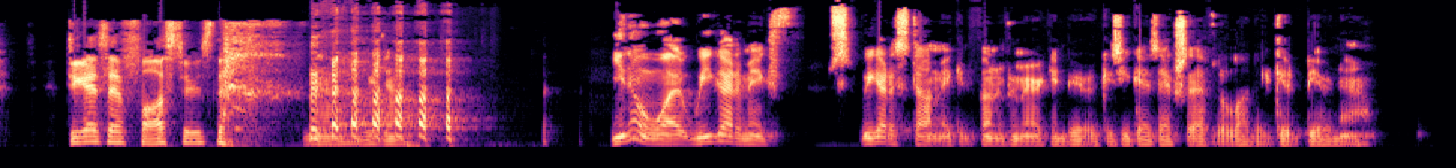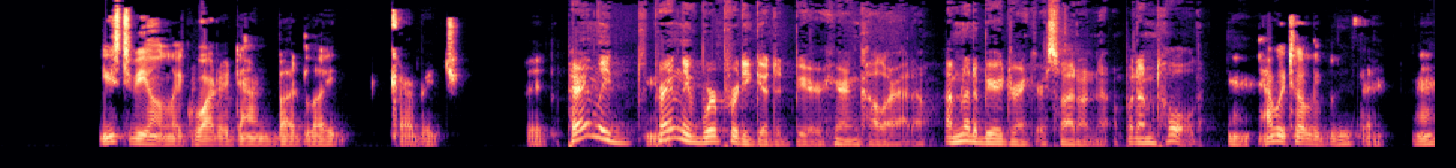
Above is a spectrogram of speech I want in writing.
Do you guys have Fosters? No, we don't. You know what? We got to make we got to stop making fun of American beer because you guys actually have a lot of good beer now. Used to be all like watered down Bud Light garbage. But Apparently, apparently, we're pretty good at beer here in Colorado. I'm not a beer drinker, so I don't know, but I'm told. Yeah, I would totally believe that. Yeah.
